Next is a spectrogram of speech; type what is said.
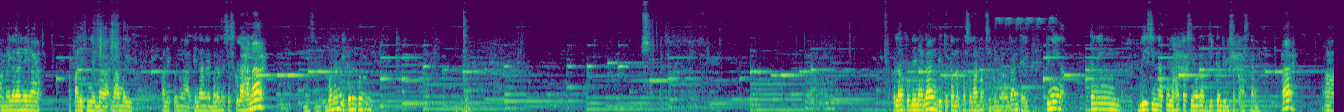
Ang may lalani nga papalit ninyo na naamoy paliton nga kinahanglan balon sa eskwelahan ha? Imo na ikaw na ko walang problema gang dito ta magpasalamat sa Ginoo gang. Kay kini kaning blessing na akong nahatag sa inyo gang gikan din sa taas gang. Ha? Ah,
